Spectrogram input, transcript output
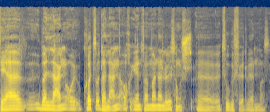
der über lang, kurz oder lang auch irgendwann mal einer Lösung äh, zugeführt werden muss.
